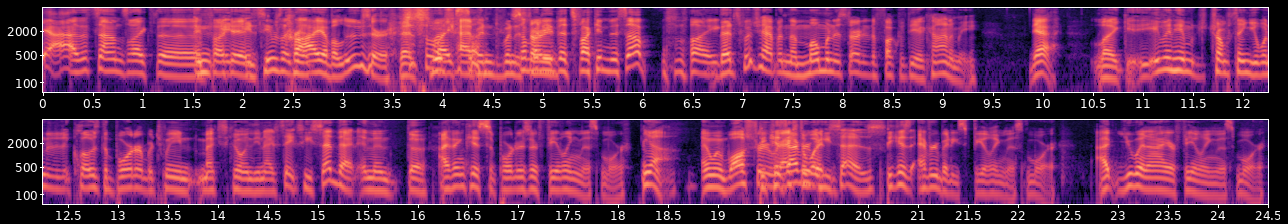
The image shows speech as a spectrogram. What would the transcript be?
Yeah, that sounds like the And it- fucking it seems like cry of a loser. that switch like some- happened when it somebody started- that's fucking this up. like That switch happened the moment it started to fuck with the economy. yeah, Like even him, Trump saying he wanted to close the border between Mexico and the United States. He said that, and then the I think his supporters are feeling this more yeah, and when Wall Street Because reacts to what he says, because everybody's feeling this more. I, you and I are feeling this more.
